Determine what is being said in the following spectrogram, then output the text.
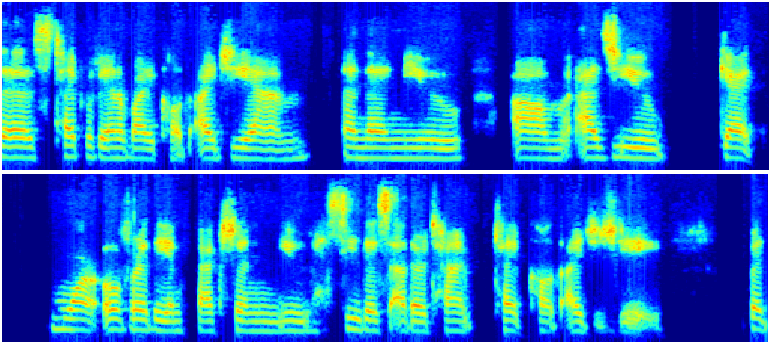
this type of antibody called IgM, and then you, um, as you get more over the infection, you see this other type, type called IgG. But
